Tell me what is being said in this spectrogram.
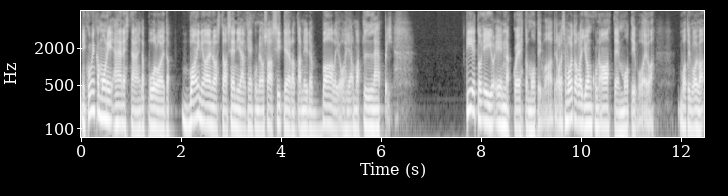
niin kuinka moni äänestää näitä puolueita vain ja ainoastaan sen jälkeen, kun ne osaa siteerata niiden vaaliohjelmat läpi. Tieto ei ole ennakkoehto motivaatiolle. Se voi olla jonkun aatteen motivoiva, motivoiva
